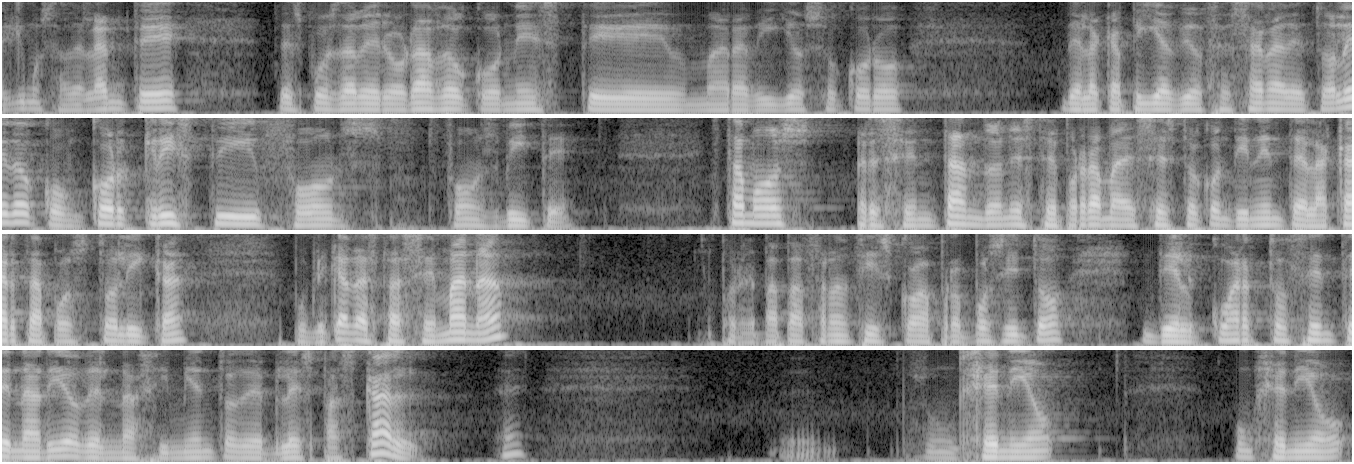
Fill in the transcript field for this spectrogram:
Seguimos adelante después de haber orado con este maravilloso coro de la Capilla Diocesana de Toledo con Cor Christi Fons, Fons Vite. Estamos presentando en este programa de Sexto Continente la Carta Apostólica publicada esta semana por el Papa Francisco a propósito del cuarto centenario del nacimiento de Blaise Pascal. ¿eh? un genio, un genio,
